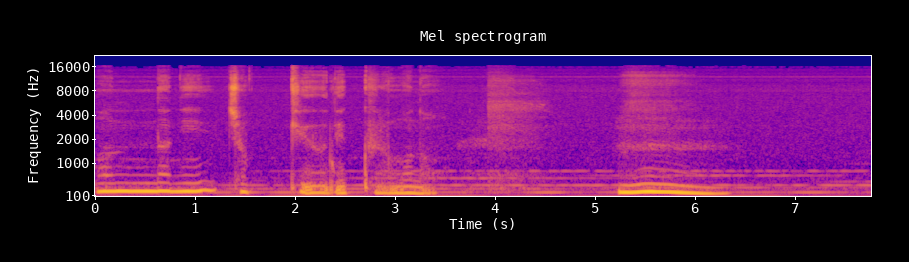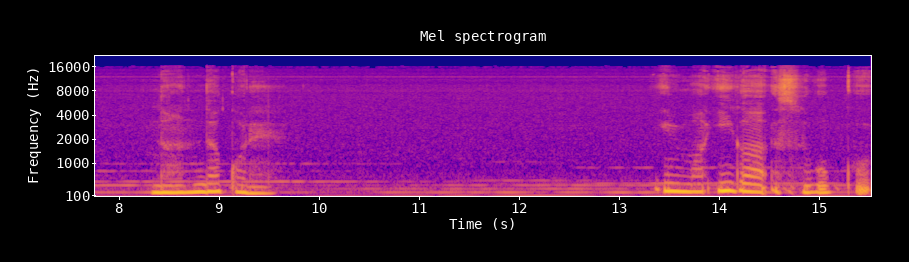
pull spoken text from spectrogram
こんなに直球で来るもの。うん。なんだこれ。今胃がすごく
